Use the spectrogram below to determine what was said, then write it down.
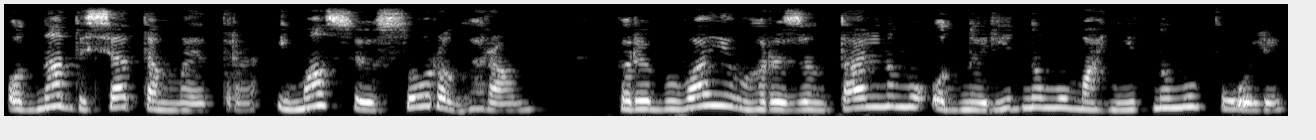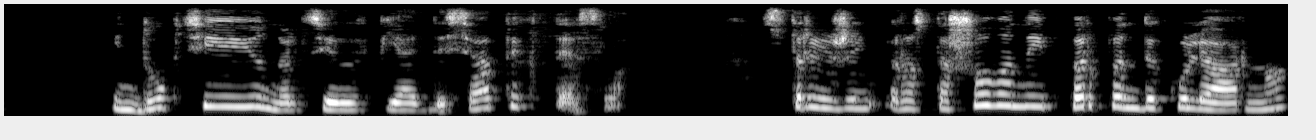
1 десята метра і масою 40 грам перебуває в горизонтальному однорідному магнітному полі індукцією 0,5 Тесла. Стрижень розташований перпендикулярно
